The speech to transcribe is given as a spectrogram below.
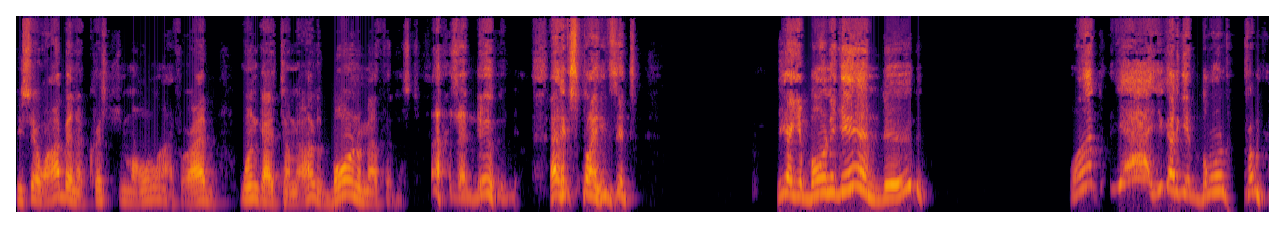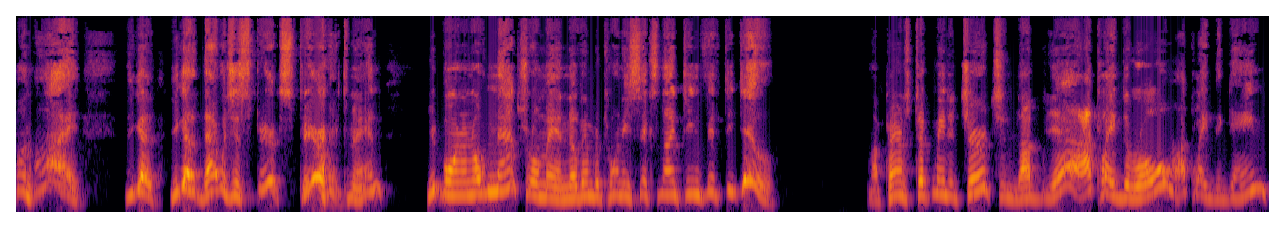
You say, "Well, I've been a Christian my whole life." Or I had one guy tell me I was born a Methodist. I said, "Dude, that explains it." You got to get born again, dude. What? Yeah, you got to get born from on high. You got you got that was is spirit, spirit, man. You're born an old natural man, November 26, 1952. My parents took me to church, and I, yeah, I played the role. I played the game.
